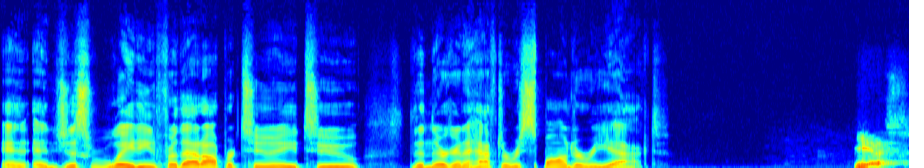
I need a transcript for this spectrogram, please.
and, and just waiting for that opportunity to then they're going to have to respond or react. Yes.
